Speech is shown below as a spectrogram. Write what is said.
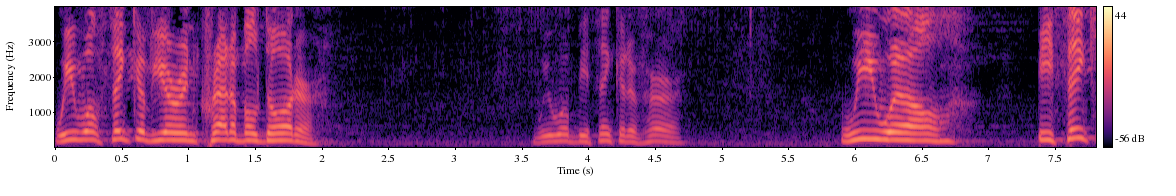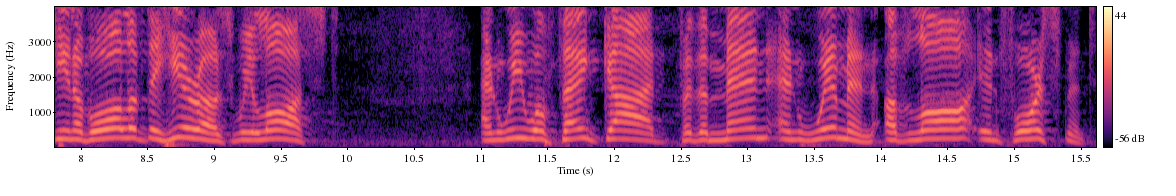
We will think of your incredible daughter. We will be thinking of her. We will be thinking of all of the heroes we lost. And we will thank God for the men and women of law enforcement.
